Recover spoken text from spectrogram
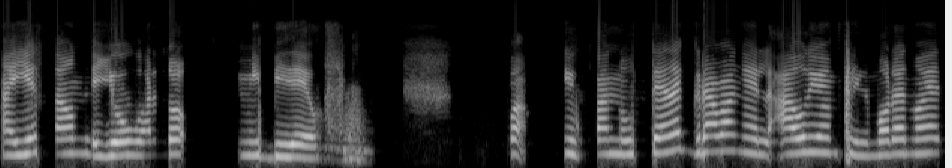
ahí está donde yo guardo mis videos. Y cuando ustedes graban el audio en Filmora 9,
